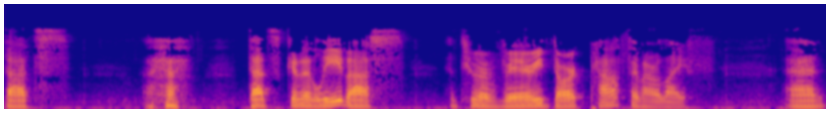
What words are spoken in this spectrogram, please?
That's uh, that's going to lead us into a very dark path in our life. And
